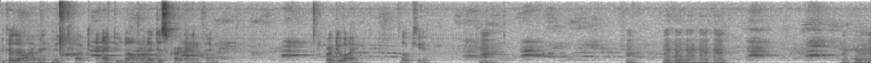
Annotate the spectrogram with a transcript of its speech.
because I don't have anything to tuck, and I do not want to discard anything. Or do I? Low key. Hmm. Hmm. Hmm.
